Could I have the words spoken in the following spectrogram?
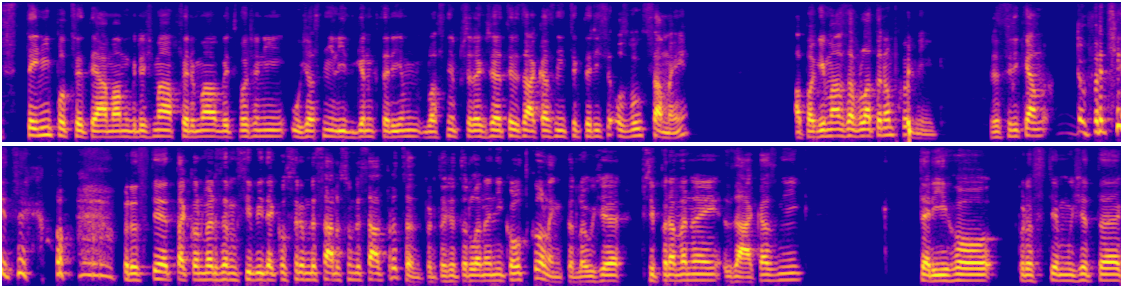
stejný pocit já mám, když má firma vytvořený úžasný lead gen, který jim vlastně předehřeje ty zákazníci, kteří se ozvou sami a pak jim má zavolat ten obchodník. Že si říkám, do prčic, jako. prostě ta konverze musí být jako 70-80%, protože tohle není cold calling, tohle už je připravený zákazník, kterýho prostě můžete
